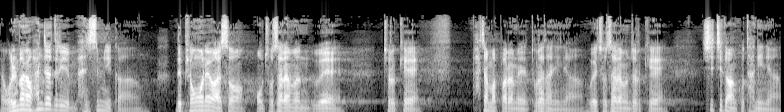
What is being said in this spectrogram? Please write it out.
얼마나 환자들이 많습니까? 근데 병원에 와서 어, 저 사람은 왜 저렇게 파자마 바람에 돌아다니냐? 왜 저 사람은 저렇게 씻지도 않고 다니냐?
